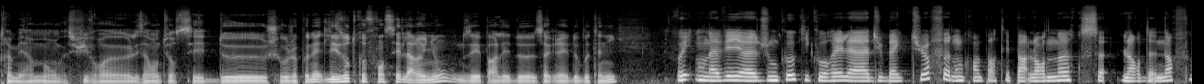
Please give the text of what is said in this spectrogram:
Très bien, bon, on va suivre euh, les aventures de ces deux chevaux japonais. Les autres Français de la Réunion, vous nous avez parlé de Zagré et de Botanique. Oui, on avait euh, Junko qui courait la Dubai Turf, donc remporté par Lord North, Lord North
